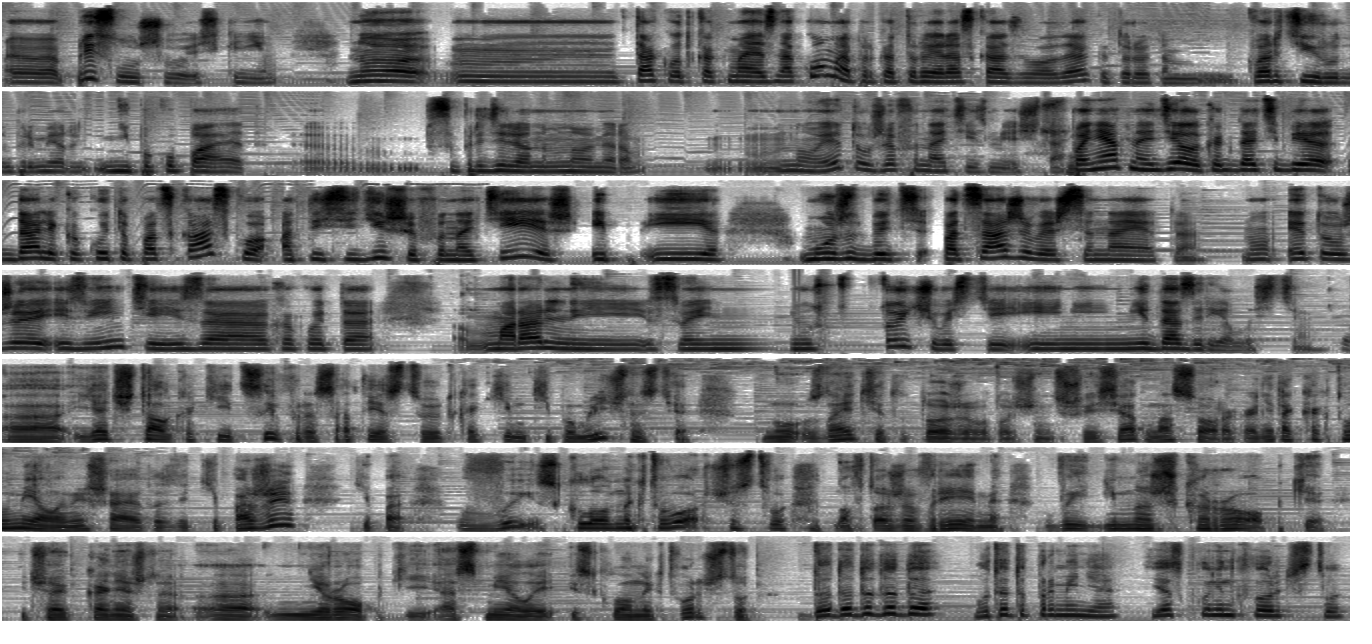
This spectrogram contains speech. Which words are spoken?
э, прислушиваюсь к ним. Но м, так вот, как моя знакомая, про которую я рассказывала, да, которая там квартиру, например, не покупает э, с определенным номером, ну, это уже фанатизм, я считаю. Понятное дело, когда тебе дали какую-то подсказку, а ты сидишь и фанатеешь, и, и, может быть, подсаживаешься на это, ну, это уже, извините, из-за какой-то моральной своей неустойчивости и не- недозрелости. А, Я читал, какие цифры соответствуют каким типам личности. Ну, знаете, это тоже вот очень 60 на 40. Они так как-то умело мешают эти типажи. Типа, вы склонны к творчеству, но в то же время вы немножечко робки. И человек, конечно, э, не робкий, а смелый и склонный к творчеству. Да-да-да-да-да, вот это про меня. Я склонен к творчеству.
